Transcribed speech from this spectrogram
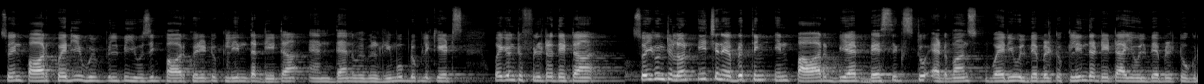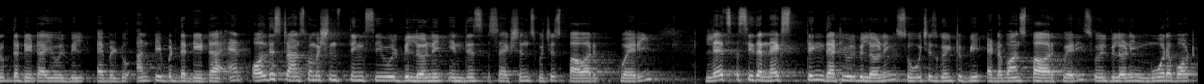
So in Power Query, we will be using Power Query to clean the data and then we will remove duplicates. We're going to filter data. So you're going to learn each and everything in Power BI basics to advanced where you will be able to clean the data, you will be able to group the data, you will be able to unpivot the data and all these transformation things you will be learning in this sections which is Power Query. Let's see the next thing that you will be learning. So which is going to be advanced Power Query. So we'll be learning more about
